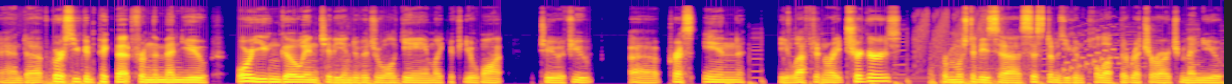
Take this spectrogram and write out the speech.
And uh, of course, you can pick that from the menu, or you can go into the individual game, like if you want to. If you uh, press in the left and right triggers, for most of these uh, systems, you can pull up the RetroArch menu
